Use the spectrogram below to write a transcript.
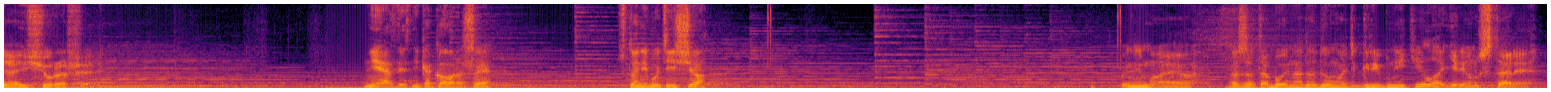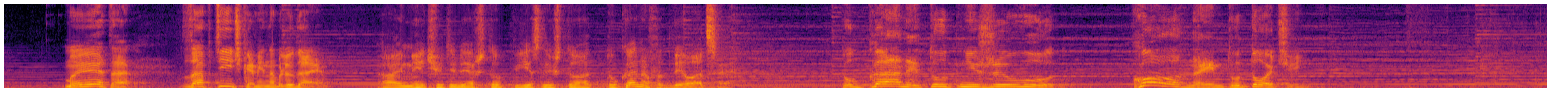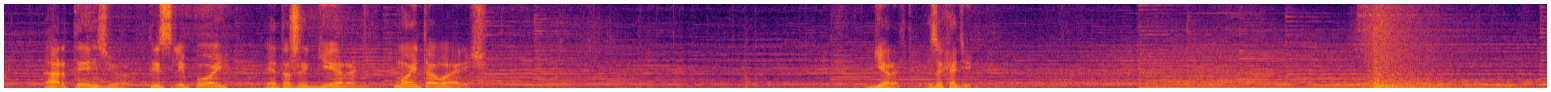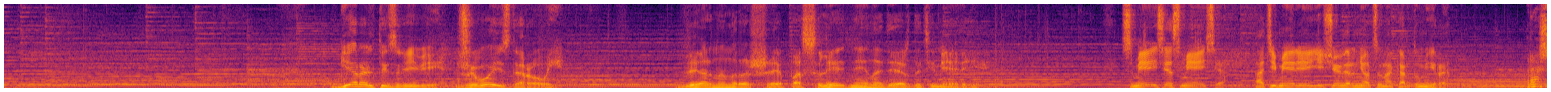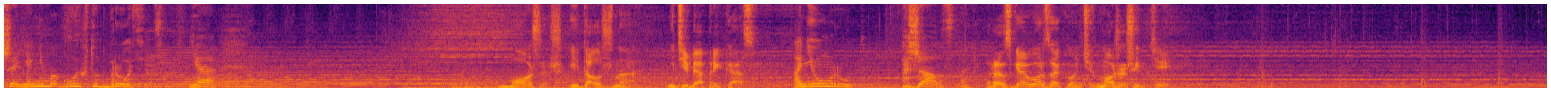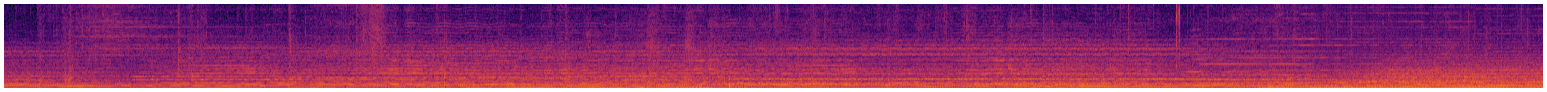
Я ищу Роше. Нет здесь никакого Роше. Что-нибудь еще? Понимаю. А за тобой, надо думать, грибники лагерем встали. Мы это, за птичками наблюдаем. А меч у тебя, чтоб, если что, от туканов отбиваться? Туканы тут не живут. Холодно им тут очень. Артензио, ты слепой? Это же Геральт, мой товарищ. Геральт, заходи. Геральт из Ривии, живой и здоровый. Вернон Роше, последняя надежда Тимерии. Смейся, смейся. А Тимерия еще вернется на карту мира. Роше, я не могу их тут бросить. Я... Можешь и должна. У тебя приказ. Они умрут. Пожалуйста. Разговор закончен, можешь идти.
